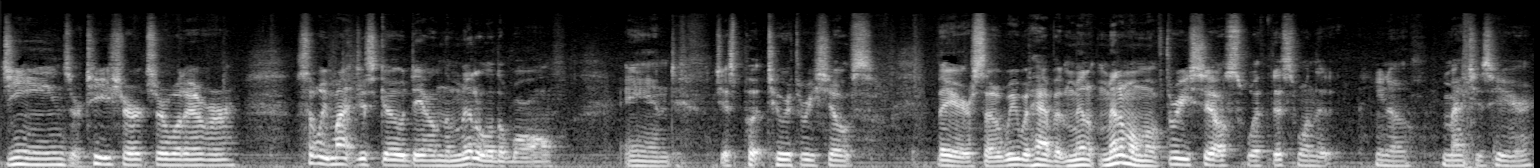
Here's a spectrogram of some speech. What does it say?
jeans or t-shirts or whatever. So we might just go down the middle of the wall and just put two or three shelves there. So we would have a min minimum of three shelves with this one that, you know, matches here.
